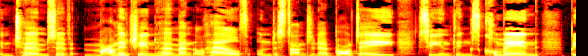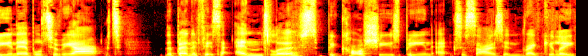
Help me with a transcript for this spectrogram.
in terms of managing her mental health, understanding her body, seeing things coming, being able to react. The benefits are endless because she's been exercising regularly.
